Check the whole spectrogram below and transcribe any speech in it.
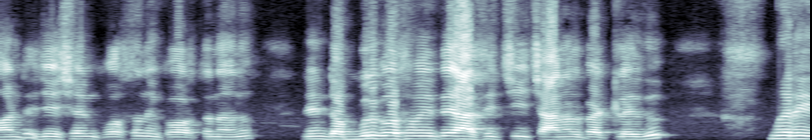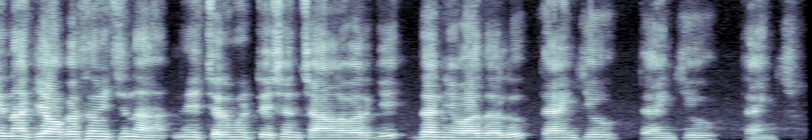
మానిటైజేషన్ కోసం నేను కోరుతున్నాను. నేను డబ్బుల కోసం అయితే ఆశించి ఛానల్ పెట్టలేదు. మరి నాకు ఈ అవకాశం ఇచ్చిన నేచర్ మెడిటేషన్ ఛానల్ వారికి ధన్యవాదాలు. Thank you thank you thank you.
